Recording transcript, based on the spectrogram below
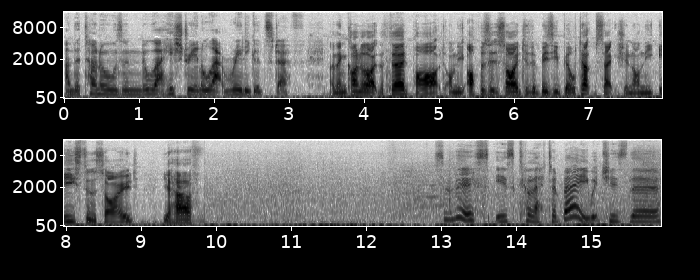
and the tunnels and all that history and all that really good stuff. And then kind of like the third part, on the opposite side to the busy built up section, on the eastern side, you have So this is Caleta Bay, which is the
